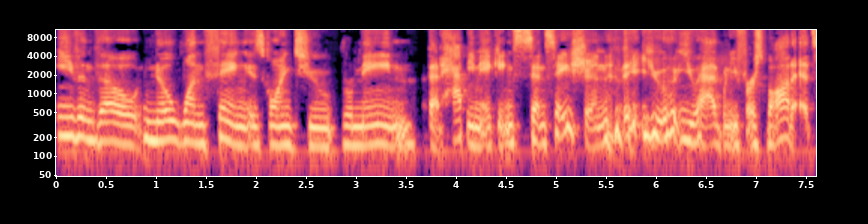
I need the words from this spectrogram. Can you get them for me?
even though no one thing is going to remain that happy making sensation that you, you had when you first bought it.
